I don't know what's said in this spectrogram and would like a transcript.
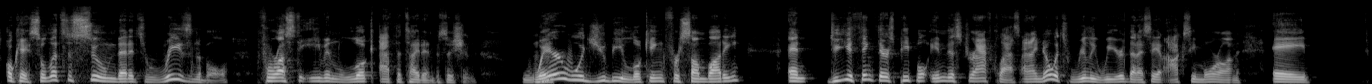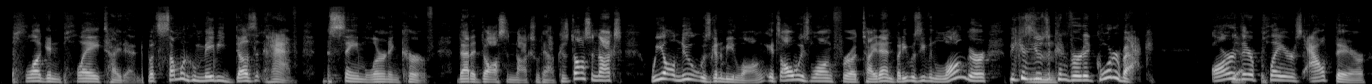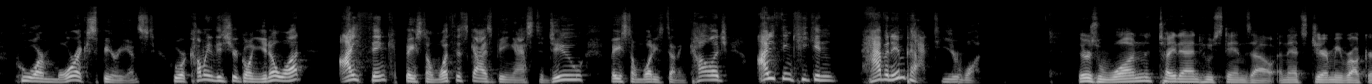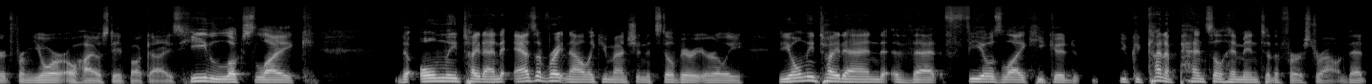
Okay, so let's assume that it's reasonable for us to even look at the tight end position. Mm-hmm. Where would you be looking for somebody and do you think there's people in this draft class? And I know it's really weird that I say an oxymoron, a plug and play tight end, but someone who maybe doesn't have the same learning curve that a Dawson Knox would have. Because Dawson Knox, we all knew it was going to be long. It's always long for a tight end, but he was even longer because he was mm-hmm. a converted quarterback. Are yeah. there players out there who are more experienced, who are coming this year going, you know what? I think based on what this guy's being asked to do, based on what he's done in college, I think he can have an impact year one. There's one tight end who stands out, and that's Jeremy Ruckert from your Ohio State Buckeyes. He looks like the only tight end, as of right now, like you mentioned, it's still very early. The only tight end that feels like he could, you could kind of pencil him into the first round. That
